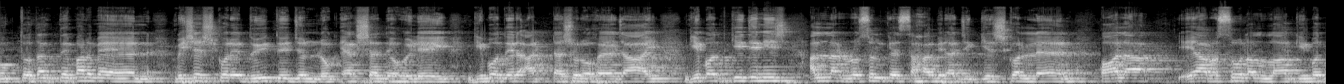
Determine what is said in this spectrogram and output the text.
মুক্ত থাকতে পারবেন। বিশেষ করে দুই, দুইজন লোক একসাথে হইলেই গিবদের আড্ডা শুরু হয়ে যায়। গিবদ কি জিনিস? আল্লাহর রসুলকে সাহাবিরা জিজ্ঞেস করলেন, কলা, ইয়া রসুল আল্লাহ গিবত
